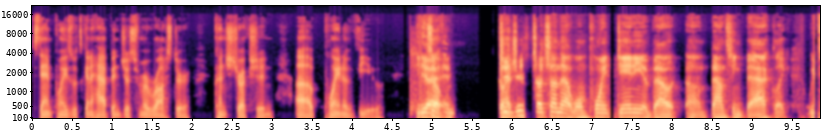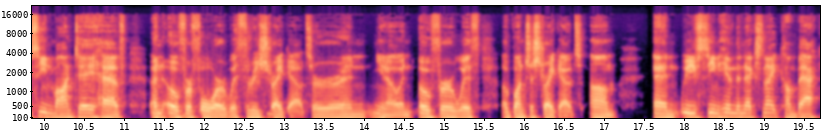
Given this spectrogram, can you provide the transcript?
standpoint is what's going to happen just from a roster construction uh, point of view. Yeah, so, and to just touch on that one point, Danny, about um, bouncing back. Like we've seen Monte have an 0 for 4 with three mm-hmm. strikeouts, or an you know an 0 for with a bunch of strikeouts. Um, and we've seen him the next night come back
